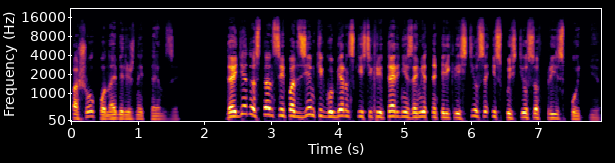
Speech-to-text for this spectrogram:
пошел по набережной Темзы. Дойдя до станции подземки, губернский секретарь незаметно перекрестился и спустился в преисподнюю.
